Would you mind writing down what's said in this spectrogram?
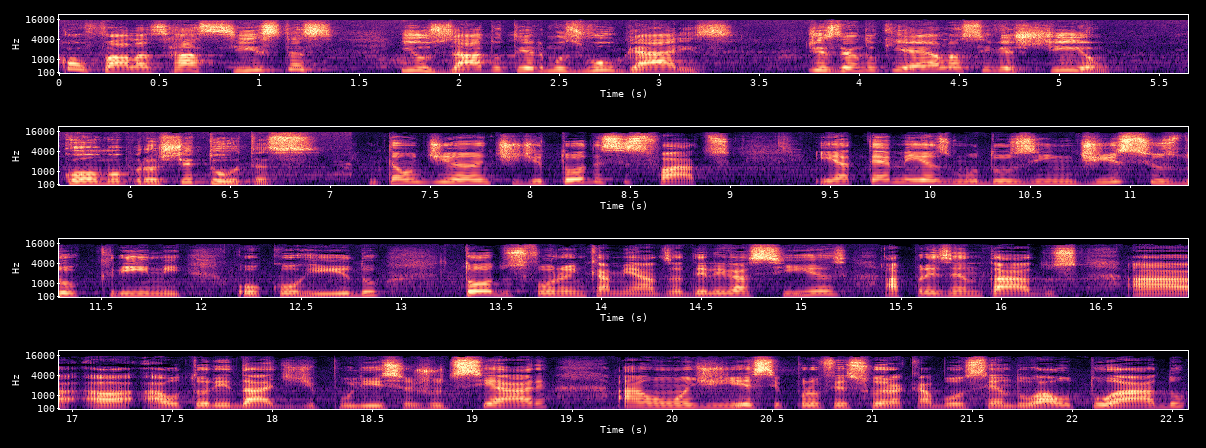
com falas racistas e usado termos vulgares, dizendo que elas se vestiam como prostitutas. Então, diante de todos esses fatos e até mesmo dos indícios do crime ocorrido, todos foram encaminhados à delegacia, apresentados à, à, à autoridade de polícia judiciária, aonde esse professor acabou sendo autuado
